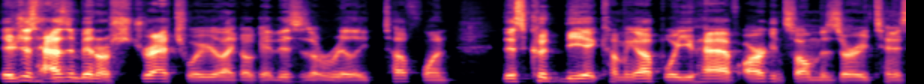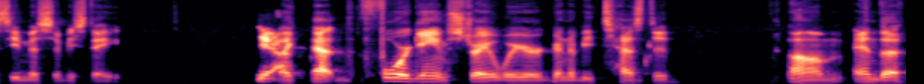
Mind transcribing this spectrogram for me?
there just hasn't been a stretch where you're like, okay, this is a really tough one. This could be it coming up where you have Arkansas, Missouri, Tennessee, Mississippi State. Yeah. Like that four games straight where you're going to be tested. Um, and the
